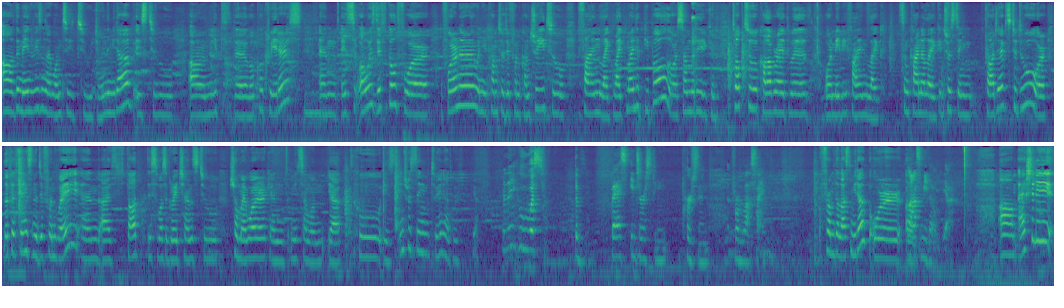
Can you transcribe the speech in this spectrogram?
Uh, the main reason I wanted to join the meetup is to uh, meet the local creators, and it's always difficult for a foreigner when you come to a different country to find like like-minded people or somebody you could talk to, collaborate with, or maybe find like some kind of like interesting projects to do or look at things in a different way and i thought this was a great chance to show my work and meet someone yeah who is interesting to hang out with yeah. Really? Who was the best interesting person from last time? From the last meetup or uh, last meetup yeah. Um, actually,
